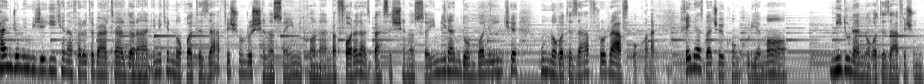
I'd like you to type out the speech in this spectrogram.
پنجمین ویژگی که نفرات برتر دارن اینه که نقاط ضعفشون رو شناسایی می‌کنن و فارغ از بحث شناسایی میرن دنبال این که اون نقاط ضعف رو رفع بکنن. خیلی از بچه های کنکوری ما می‌دونن نقاط ضعفشون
